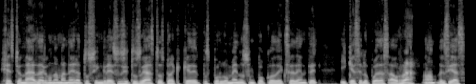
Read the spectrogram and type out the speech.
gestionar de alguna manera tus ingresos y tus gastos para que quede, pues por lo menos un poco de excedente y que se lo puedas ahorrar, ¿no? Decías,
